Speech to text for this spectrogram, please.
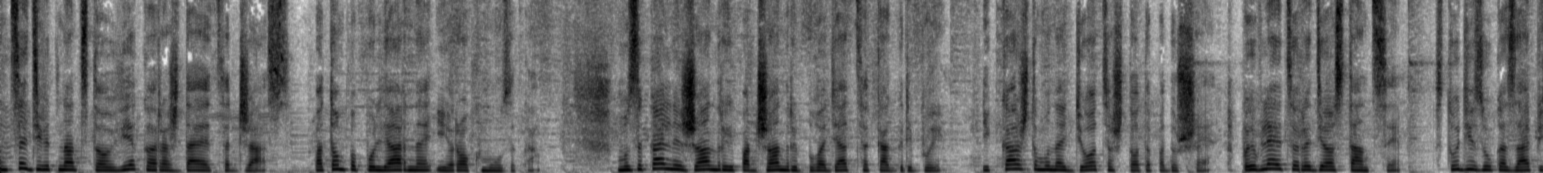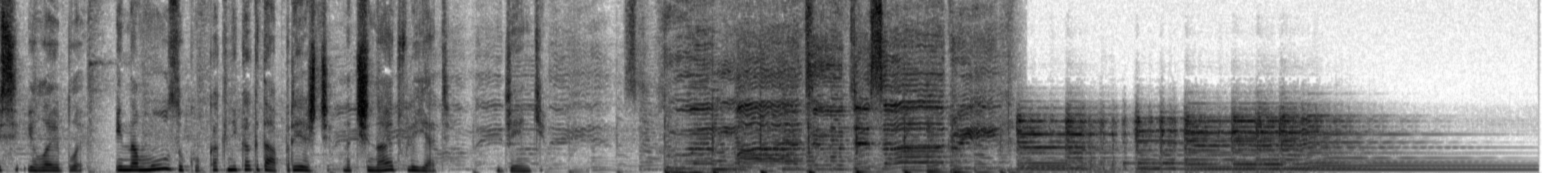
Конце XIX века рождается джаз, потом популярная и рок-музыка. Музыкальные жанры и поджанры плодятся как грибы, и каждому найдется что-то по душе. Появляются радиостанции, студии звукозаписи и лейблы. И на музыку, как никогда прежде, начинают влиять деньги.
